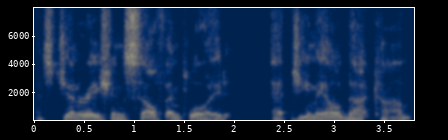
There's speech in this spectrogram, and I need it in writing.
That's generation self-employed at gmail.com.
